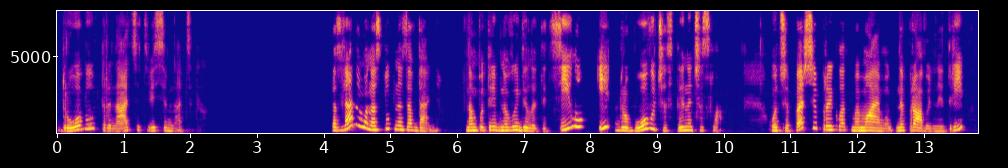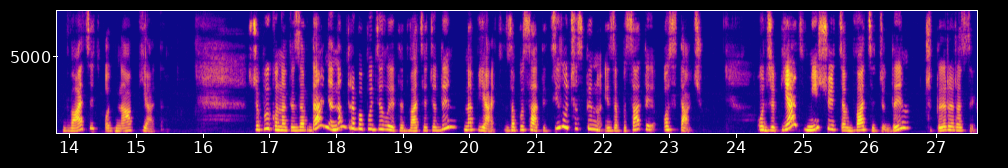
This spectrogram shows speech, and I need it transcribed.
дробу 13 вісімнадцятих. Розглянемо наступне завдання. Нам потрібно виділити цілу і дробову частини числа. Отже, перший приклад ми маємо неправильний дріб 21 п'ята. Щоб виконати завдання, нам треба поділити 21 на 5, записати цілу частину і записати остачу. Отже, 5 вміщується в 21 4 рази.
